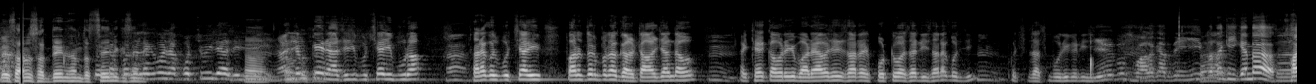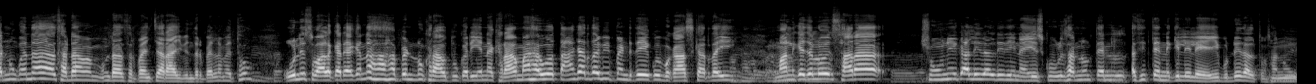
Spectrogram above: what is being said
ਤੇ ਸਾਨੂੰ ਸੱਦੇ ਨਹੀਂ ਸਾਨੂੰ ਦੱਸਿਆ ਹੀ ਨਹੀਂ ਕਿਸੇ ਨੇ। ਪੁੱਛ ਵੀ ਲਿਆ ਸੀ ਜੀ। ਜਮ ਘੇਰਿਆ ਸੀ ਜੀ ਪੁੱਛਿਆ ਜੀ ਪੂਰਾ। ਸਾਰਾ ਕੁਝ ਪੁੱਛਿਆ ਸੀ ਪਰ ਉਧਰ ਪਤਾ ਗੱਲ ਟਾਲ ਜਾਂਦਾ ਉਹ। ਇੱਥੇ ਕਵਰੇਜ ਬਾੜਿਆ ਹੋਇਆ ਸੀ ਸਾਰਾ ਫੋਟੋ ਆ ਸਾਡੀ ਸਾਰਾ ਕੁਝ ਜੀ। ਪੁੱਛ ਦੱਸ ਪੂਰੀ ਕਰੀ ਜੇ। ਉਹ ਸਵਾਲ ਕਰਦੇ ਜੀ ਪਤਾ ਕੀ ਕਹਿੰਦਾ? ਸਾਨੂੰ ਕਹਿੰਦਾ ਸਾਡਾ ਮੁੰਡਾ ਸਰਪੰਚ ਆ ਰਾਜਵਿੰਦਰ ਪਹਿਲਾਂ ਮੈਥੋਂ। ਉਹਨੇ ਸਵਾਲ ਕਰਿਆ ਕਹਿੰਦਾ ਹਾਂ ਹਾਂ ਪਿੰਡ ਨੂੰ ਖਰਾਬ ਤੂੰ ਕਰੀ ਇਹਨੇ ਖਰਾਬ। ਮੈਂ ਉਹ ਤਾਂ ਕਰਦਾ ਵੀ ਪਿੰਡ ਦੇ ਕੋਈ ਵਿਕਾਸ ਕਰਦਾ ਜੀ। ਮੰਨ ਕੇ ਚੱਲੋ ਸਾਰਾ ਸ਼੍ਰੋਮਣੀ ਅਕਾਲੀ ਦਲ ਦੀ ਦੇਣ ਹੈ ਇਹ ਸਕੂਲ। ਸਾਨੂੰ ਤਿੰਨ ਅਸੀਂ ਤਿੰਨ ਕਿੱਲੇ ਲਏ ਜੀ ਬੁੱਢੇ ਦਲ ਤੋਂ। ਸਾਨੂੰ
